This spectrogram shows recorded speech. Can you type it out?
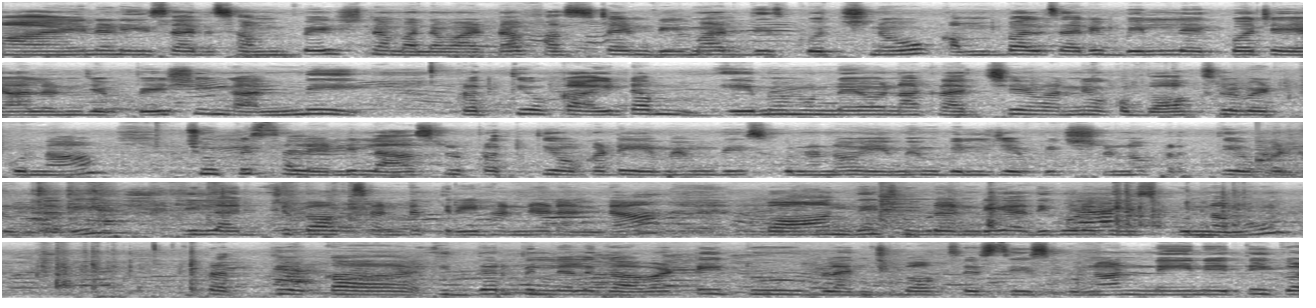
మా ఆయనని ఈసారి చంపేసినాం అనమాట ఫస్ట్ టైం డిమార్ట్ తీసుకొచ్చినావు కంపల్సరీ బిల్ ఎక్కువ చేయాలని చెప్పేసి ఇంక అన్నీ ప్రతి ఒక్క ఐటమ్ ఏమేమి ఉన్నాయో నాకు నచ్చేవన్నీ ఒక బాక్స్లో పెట్టుకున్నా. చూపిస్తాలేండి లాస్ట్లో ప్రతి ఒక్కటి ఏమేమి తీసుకున్నానో ఏమేమి బిల్ చేయించినానో ప్రతి ఒక్కటి ఉంటుంది. ఈ లంచ్ బాక్స్ అంటే త్రీ హండ్రెడ్ అంట. బాగుంది చూడండి. అది కూడా తీసుకున్నాము. ప్రతి ఒక్క ఇద్దరు పిల్లలు కాబట్టి టూ లంచ్ బాక్సెస్ తీసుకున్నాను నేనైతే ఇక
